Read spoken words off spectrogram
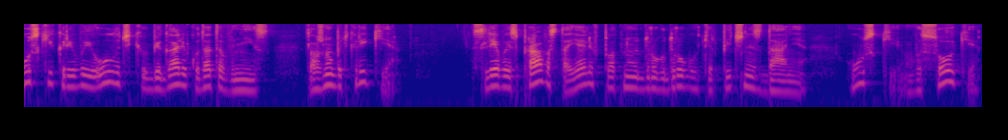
Узкие кривые улочки убегали куда-то вниз, должно быть к реке. Слева и справа стояли вплотную друг к другу кирпичные здания, узкие, высокие,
